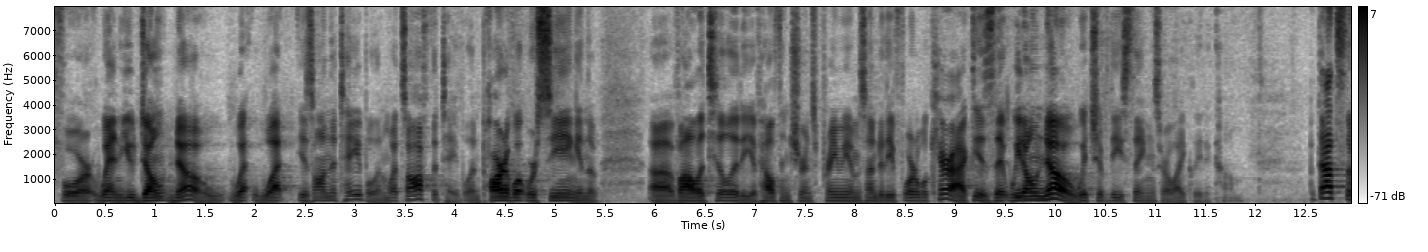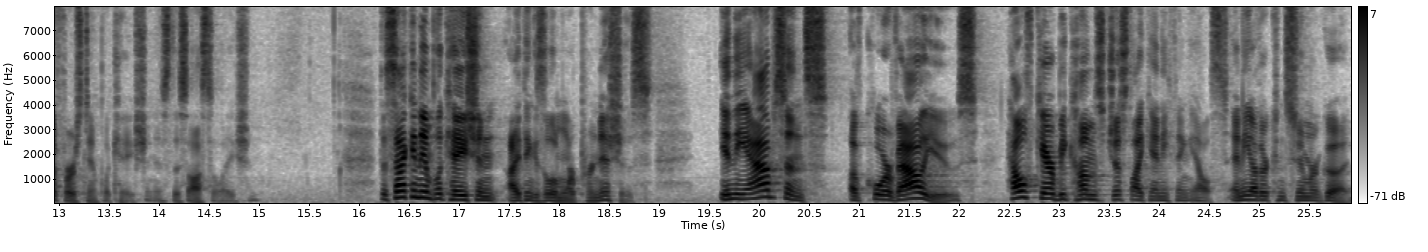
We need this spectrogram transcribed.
for when you don't know what, what is on the table and what's off the table. And part of what we're seeing in the uh, volatility of health insurance premiums under the Affordable Care Act is that we don't know which of these things are likely to come. But that's the first implication, is this oscillation. The second implication, I think, is a little more pernicious. In the absence of core values, healthcare becomes just like anything else, any other consumer good.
